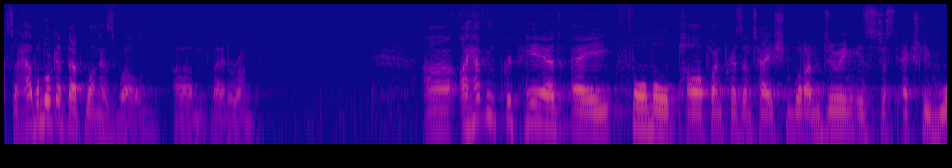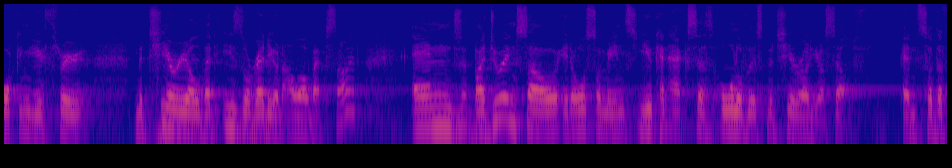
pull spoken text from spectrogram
So have a look at that one as well um, later on. Uh, I haven't prepared a formal PowerPoint presentation. What I'm doing is just actually walking you through material that is already on our website. And by doing so, it also means you can access all of this material yourself. And so the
